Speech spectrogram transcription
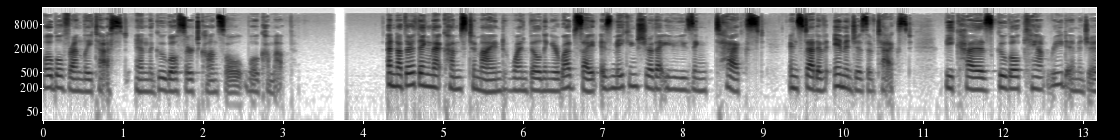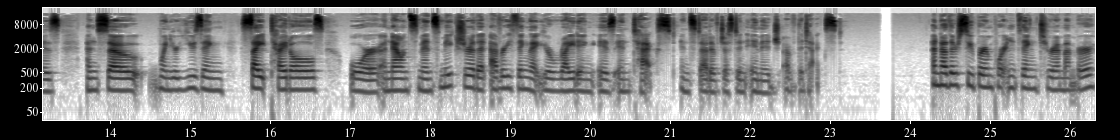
mobile friendly test, and the Google Search Console will come up. Another thing that comes to mind when building your website is making sure that you're using text instead of images of text because Google can't read images. And so when you're using site titles or announcements, make sure that everything that you're writing is in text instead of just an image of the text. Another super important thing to remember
